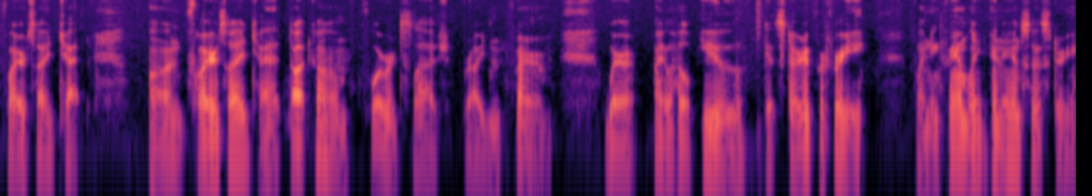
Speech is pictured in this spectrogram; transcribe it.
fireside chat on firesidechat.com forward slash Briden Farm, where I will help you get started for free finding family and ancestry.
